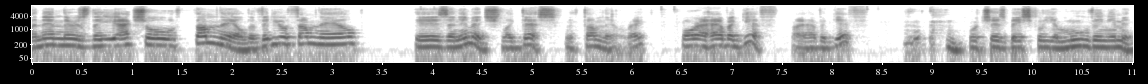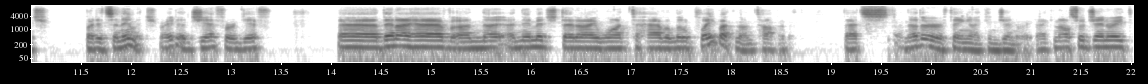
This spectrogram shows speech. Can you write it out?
and then there's the actual thumbnail. The video thumbnail is an image like this the thumbnail right? Or I have a gif. I have a gif which is basically a moving image but it's an image right? A gif or gif. Uh, then I have an, an image that I want to have a little play button on top of it that's another thing I can generate. I can also generate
